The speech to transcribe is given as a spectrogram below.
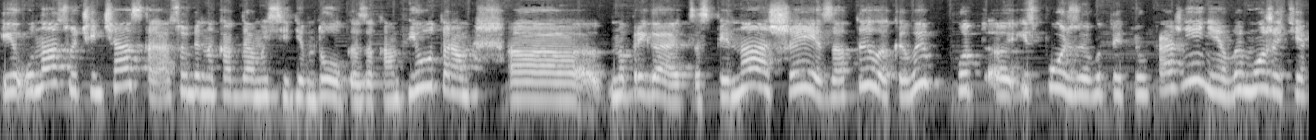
И у нас очень часто, особенно когда мы сидим долго за компьютером, э, напрягается спина, шея, затылок, и вы вот э, используя вот эти упражнения, вы можете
